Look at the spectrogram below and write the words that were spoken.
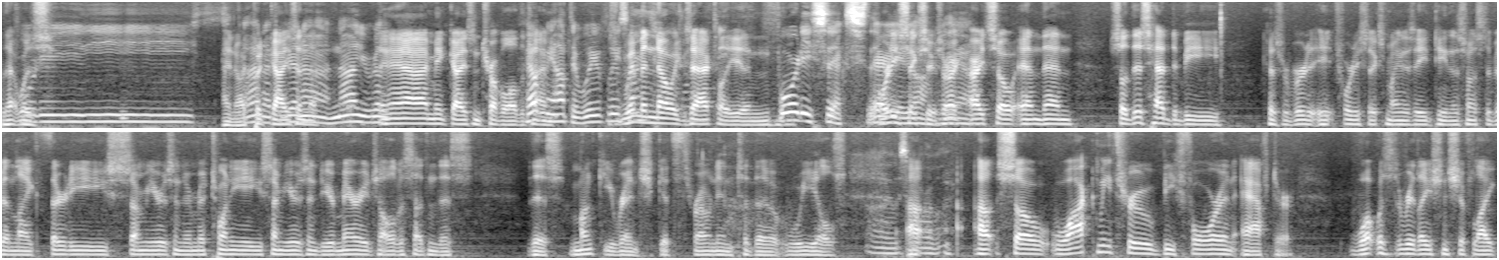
that was? I know, I God, put guys in the- now. You really Yeah, I make guys in trouble all the help time. me out there, will you please? Women know exactly, and 46. There 46 years. All right, Yeah. all right. So and then so this had to be because Roberta eight, 46 minus 18. This must have been like 30 some years into mar- 20 some years into your marriage. All of a sudden, this this monkey wrench gets thrown into the wheels. Oh, it was Uh, horrible. Uh, so walk me through before and after. What was the relationship like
